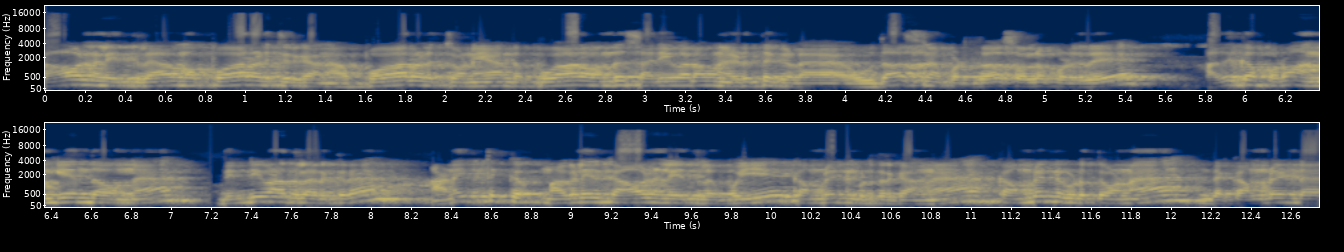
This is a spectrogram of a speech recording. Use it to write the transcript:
காவல் நிலையத்தில் அவங்க புகார் அடிச்சிருக்காங்க புகார் அளிச்சோடனே அந்த புகாரை வந்து சரிவர அவங்க எடுத்துக்கல. உதாசீனப்படுத்ததா சொல்லப்படுது. அதுக்கப்புறம் அங்கேருந்து அவங்க திண்டிவனத்தில் இருக்கிற அனைத்து மகளிர் காவல் நிலையத்தில் போய் கம்ப்ளைண்ட் கொடுத்துருக்காங்க. கம்ப்ளைண்ட் கொடுத்தோன்னே இந்த கம்ப்ளைண்ட்டை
